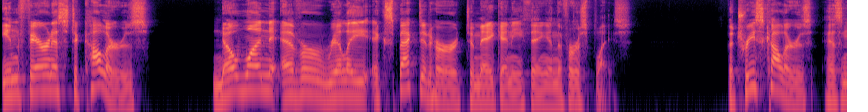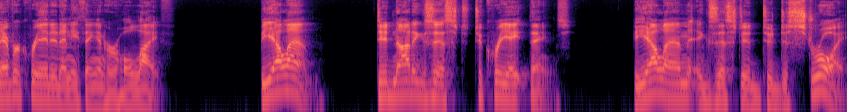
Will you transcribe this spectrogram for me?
in fairness to Cullors, no one ever really expected her to make anything in the first place. Patrisse Cullors has never created anything in her whole life. BLM did not exist to create things. BLM existed to destroy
